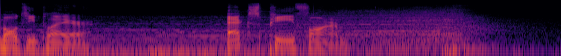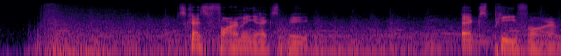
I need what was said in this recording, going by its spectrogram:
Multiplayer. XP farm. This guy's farming XP. XP farm.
